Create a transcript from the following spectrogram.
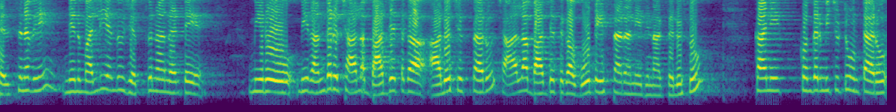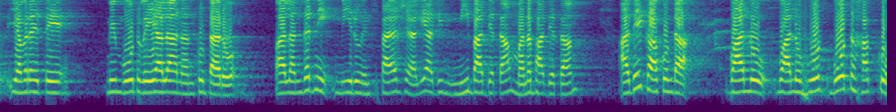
తెలిసినవే. నేను మళ్ళీ ఎందుకు చెప్తున్నానంటే మీరు మీరందరూ చాలా బాధ్యతగా ఆలోచిస్తారు చాలా బాధ్యతగా ఓటేస్తారు అనేది నాకు తెలుసు. కానీ కొందరు మీ చుట్టూ ఉంటారు ఎవరైతే మేము ఓటు వేయాలా అని అనుకుంటారో వాళ్ళందరినీ మీరు ఇన్స్పైర్ చేయాలి. అది మీ బాధ్యత మన బాధ్యత. అదే కాకుండా వాళ్ళు వాళ్ళు ఓట్ ఓటు హక్కు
